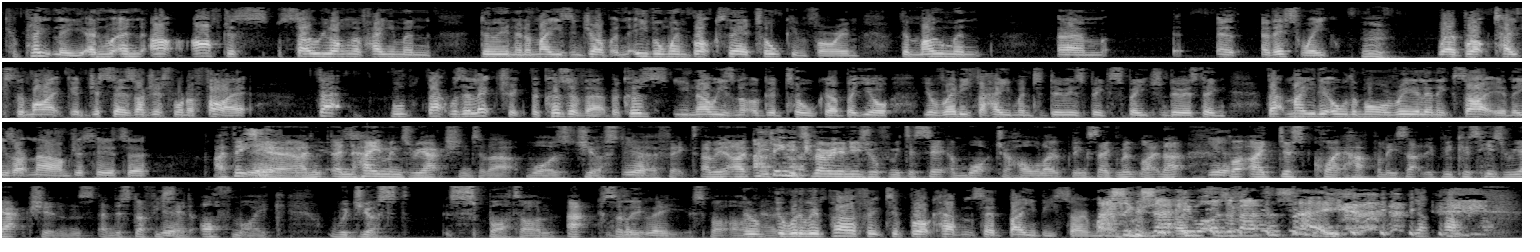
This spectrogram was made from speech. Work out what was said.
completely. And and uh, after so long of Heyman doing an amazing job, and even when Brock's there talking for him, the moment um, uh, uh, this week where Brock takes the mic and just says, "I just want to fight," that well, that was electric because of that. Because you know he's not a good talker, but you're you're ready for Heyman to do his big speech and do his thing. That made it all the more real and exciting. He's like, "No, I'm just here to." I think Yeah. yeah, and, and Heyman's reaction to that was just Yeah. perfect. I mean, I, I it- think- it's very unusual for me to sit and watch a whole opening segment like that, Yeah. but I just quite happily sat there because his reactions and the stuff he Yeah. said off mic were just spot on, absolutely Completely. spot on. It, it would have been perfect if Brock hadn't said "baby" so much. That's exactly what I was about to say. Yeah,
